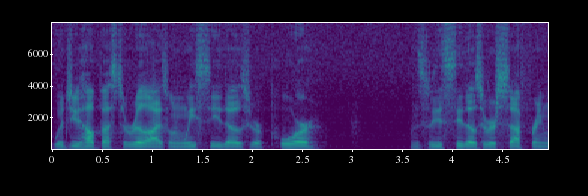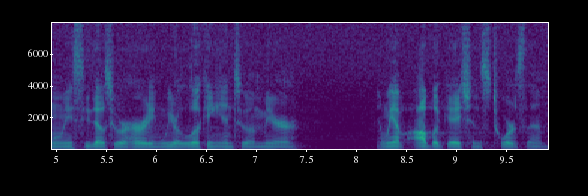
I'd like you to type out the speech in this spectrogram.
Would you help us to realize when we see those who are poor, when we see those who are suffering, when we see those who are hurting, we are looking into a mirror and we have obligations towards them?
